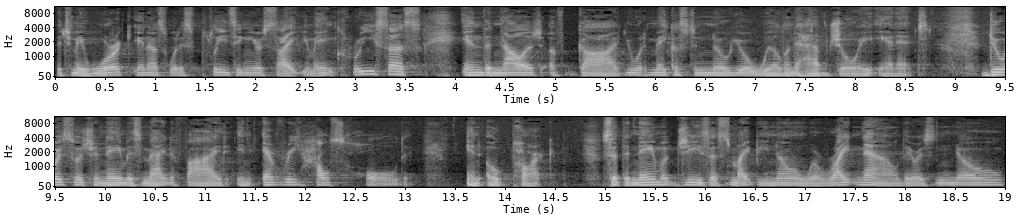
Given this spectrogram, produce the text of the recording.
that you may work in us what is pleasing in your sight. You may increase us in the knowledge of God. You would make us to know your will and to have joy in it. Do it so that your name is magnified in every household in Oak Park, so that the name of Jesus might be known where right now there is no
